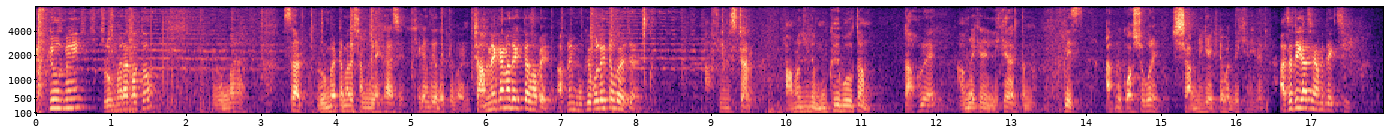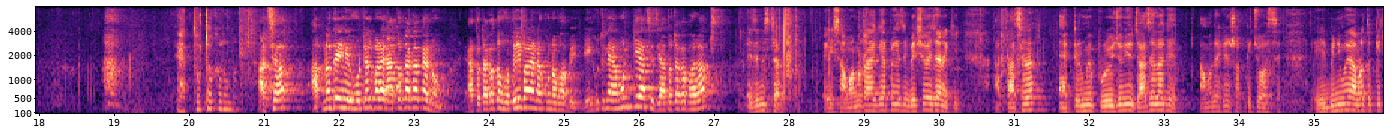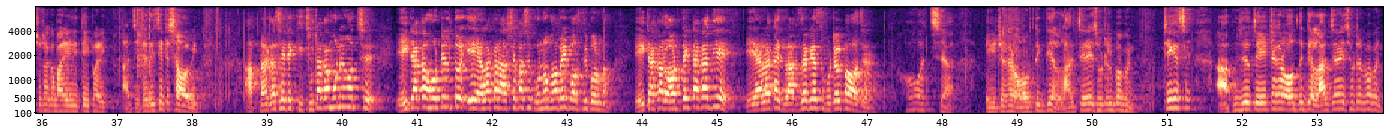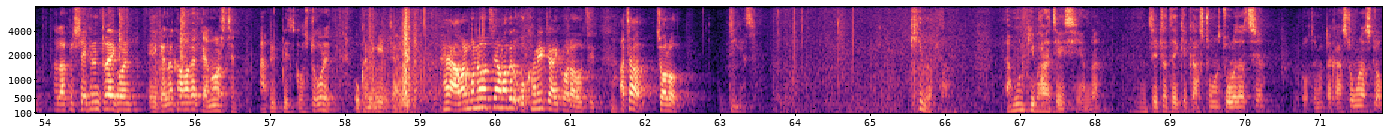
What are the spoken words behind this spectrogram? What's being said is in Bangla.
এক্সকিউজ মি রুম ভাড়া কত? রুম ভাড়া? স্যার রুম ভাড়াটা আমাদের সামনে লেখা আছে সেখান থেকে দেখতে পারেন। সামনে কেন দেখতে হবে? আপনি মুখে বলেই তো হয়ে যায়। আসলে মিস্টার আমরা যদি মুখে বলতাম তাহলে আমরা এখানে লিখে রাখতাম না। প্লিজ আপনি কষ্ট করে সামনে গিয়ে একটাবার দেখে নেবেন। আচ্ছা ঠিক আছে আমি দেখছি। এত টাকা রুম আচ্ছা আপনাদের এই হোটেল ভাড়া এত টাকা কেন? এত টাকা তো হতেই পারে না কোনোভাবে। এই হোটেলে এমন কি আছে যে এত টাকা ভাড়া? এই যে মিস্টার এই সামান্য টাকা কি আপনার কাছে বেশি হয়ে যায় নাকি? আর তাছাড়া একটা রুমে প্রয়োজনীয় যা যা লাগে আমাদের এখানে সব কিছু আছে। এর বিনিময়ে আমরা তো কিছু টাকা বাড়িয়ে নিতেই পারি। আর যেটা দিচ্ছি এটা স্বাভাবিক। আপনার কাছে এটা কিছু টাকা মনে হচ্ছে? এই টাকা হোটেল তো এই এলাকার আশেপাশে কোনোভাবেই পসিবল না। এই টাকার অর্ধেক টাকা দিয়ে এই এলাকায় লাক্সারিয়াস হোটেল পাওয়া যায়। ও আচ্ছা এই টাকার অর্ধেক দিয়ে লাক্সারিয়াস হোটেল পাবেন। ঠিক আছে আপনি যেহেতু এই টাকার অর্ধেক দিয়ে লাক্সারিয়াস হোটেল পাবেন তাহলে আপনি সেখানে ট্রাই করেন। এখানে খামাকা কেন আসছেন? আপনি প্লিজ কষ্ট করে ওখানে গিয়ে ট্রাই করেন। হ্যাঁ আমার মনে হচ্ছে আমাদের ওখানেই ট্রাই করা উচিত। আচ্ছা চলো। ঠিক আছে। কি ব্যাপার? এমন কি ভাড়া চেয়েছি আমরা? যেটা দেখে কাস্টমার চলে যাচ্ছে। প্রথম একটা কাস্টমার আসলো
